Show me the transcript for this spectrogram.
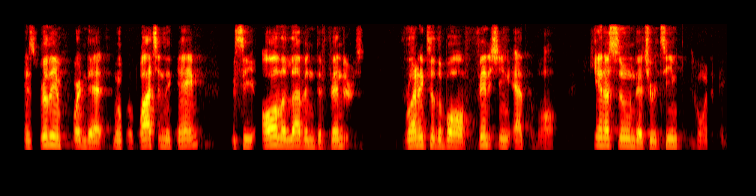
And it's really important that when we're watching the game, we see all 11 defenders running to the ball, finishing at the ball. You can't assume that your team is going to make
